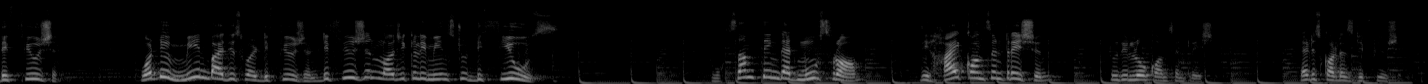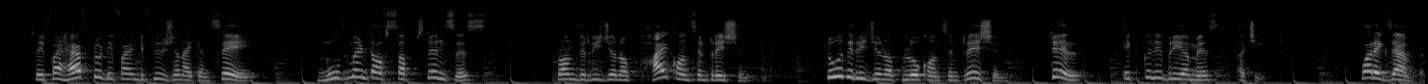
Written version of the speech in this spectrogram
diffusion. What do you mean by this word diffusion? Diffusion logically means to diffuse. Something that moves from the high concentration to the low concentration. That is called as diffusion. So if I have to define diffusion, I can say movement of substances from the region of high concentration to the region of low concentration till equilibrium is achieved. For example,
